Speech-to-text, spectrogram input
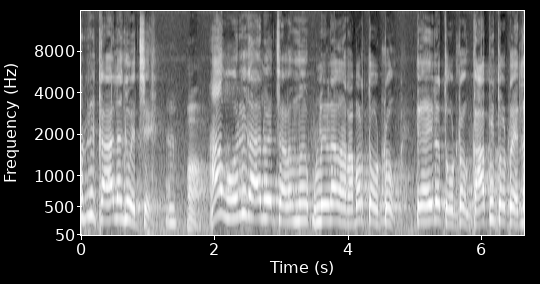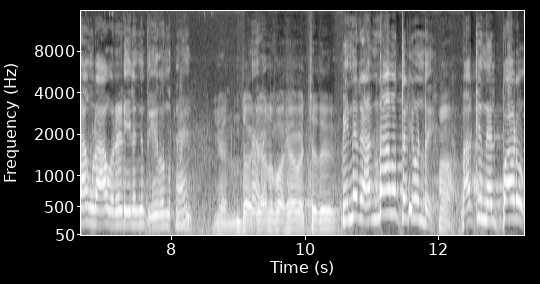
ഒരു കാലങ്ങ് വെച്ച്. ആ. ആ ഒരു കാൽ വെച്ച് അളന്ന് പുള്ളിയുടെ റബ്ബർ തോട്ടവും തേയിലത്തോട്ടവും കാപ്പിത്തോട്ടവും എല്ലാം കൂടെ ആ ഒരടിയിലങ്ങ് തീർന്നു. എന്തടിയാണ് പഹ വെച്ചത്? പിന്നെ രണ്ടാമത്തടി ഉണ്ട്. ബാക്കി നെൽപ്പാടും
